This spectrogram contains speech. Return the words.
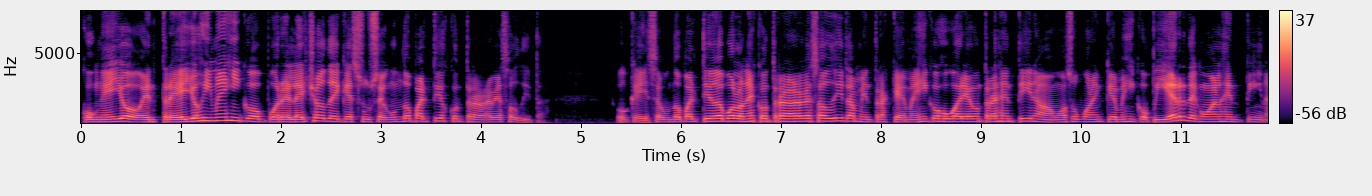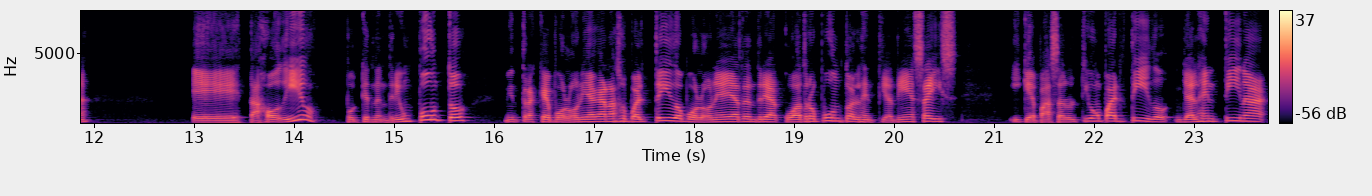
con ellos, entre ellos y México por el hecho de que su segundo partido es contra Arabia Saudita. Ok, segundo partido de Polonia es contra Arabia Saudita, mientras que México jugaría contra Argentina. Vamos a suponer que México pierde con Argentina. Eh, está jodido, porque tendría un punto, mientras que Polonia gana su partido. Polonia ya tendría cuatro puntos, Argentina tiene seis. Y que pasa el último partido, ya Argentina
